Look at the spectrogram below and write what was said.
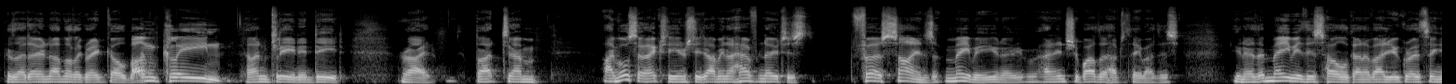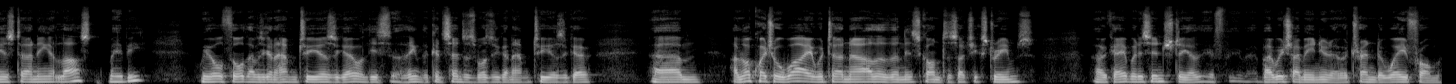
because I don't. I'm not a great gold bug. Unclean. Unclean, indeed. Right, but. Um, I'm also actually interested. I mean, I have noticed first signs that maybe, you know, and interested what others have to say about this, you know, that maybe this whole kind of value growth thing is turning at last, maybe. We all thought that was going to happen two years ago, at least I think the consensus was it was going to happen two years ago. Um, I'm not quite sure why it would turn now, other than it's gone to such extremes. Okay, but it's interesting, if, by which I mean, you know, a trend away from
